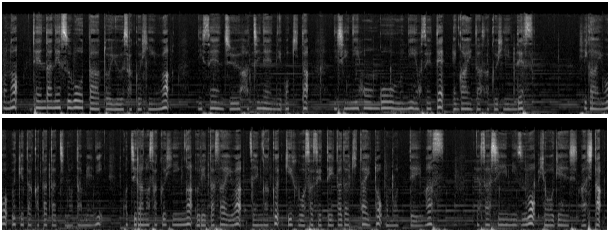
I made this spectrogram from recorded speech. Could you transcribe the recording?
この「テンダネス・ウォーター」という作品は2018年に起きた西日本豪雨に寄せて描いた作品です。被害を受けた方たちのためにこちらの作品が売れた際は全額寄付をさせていただきたいと思っています。優しい水を表現しました。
